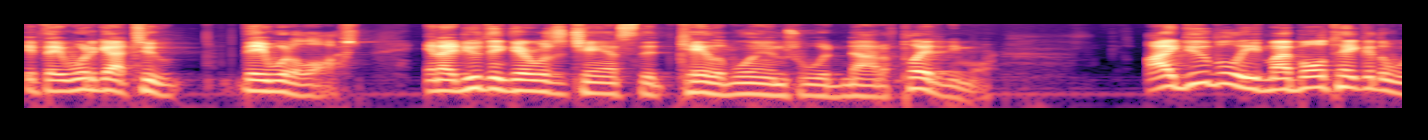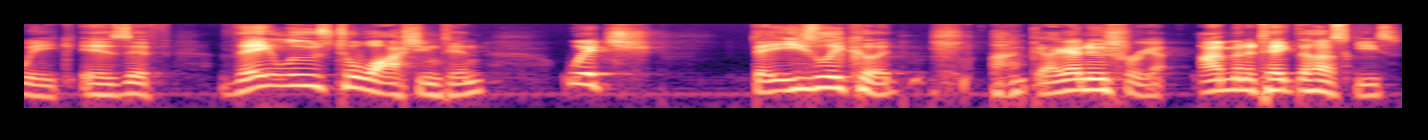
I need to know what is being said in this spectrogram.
if they would have got two, they would have lost. And I do think there was a chance that Caleb Williams would not have played anymore. I do believe my bold take of the week is if they lose to Washington, which they easily could, I got news for you. I'm going to take the Huskies.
